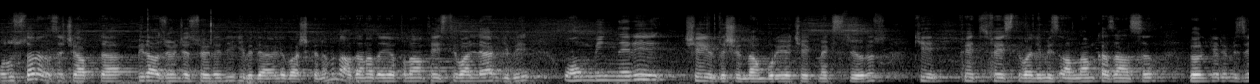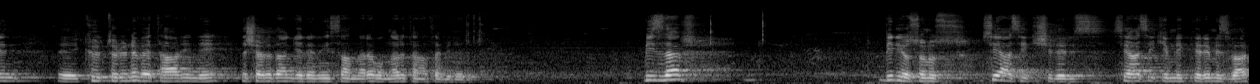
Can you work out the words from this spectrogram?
uluslararası çapta biraz önce söylediği gibi değerli başkanımın Adana'da yapılan festivaller gibi on binleri şehir dışından buraya çekmek istiyoruz ki festivalimiz anlam kazansın, bölgemizin e, kültürünü ve tarihini dışarıdan gelen insanlara bunları tanıtabilelim. Bizler biliyorsunuz siyasi kişileriz, siyasi kimliklerimiz var.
